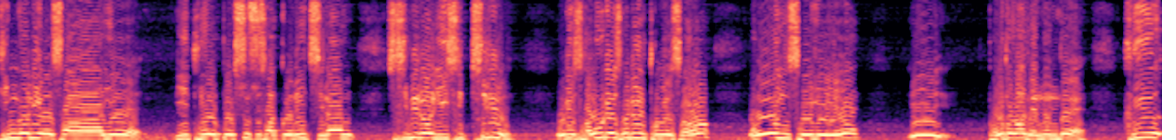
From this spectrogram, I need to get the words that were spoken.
김건희 여사의 이 디올백 수수 사건이 지난 11월 27일 우리 서울의 소리를 통해서 온 세계에 이 보도가 됐는데 그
